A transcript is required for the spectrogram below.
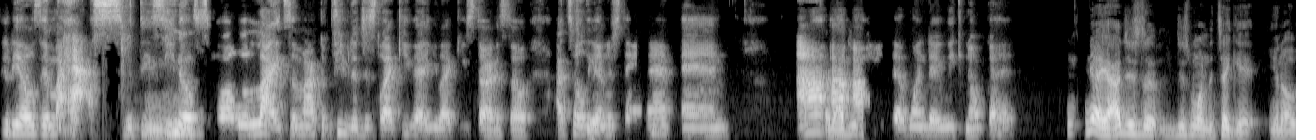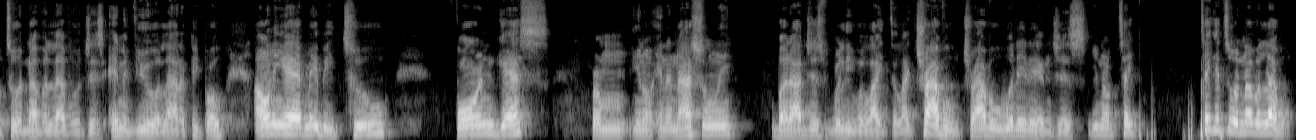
studio's in my house with these, mm-hmm. you know, mm-hmm. small little lights and my computer, just like you had, you like you started. So I totally yeah. understand that, and I, and I, I, just, I, that one day we can. No, go ahead. Yeah, yeah. I just uh, just wanted to take it, you know, to another level. Just interview a lot of people. I only had maybe two foreign guests from you know internationally, but I just really would like to like travel, travel with it, and just you know take take it to another level.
